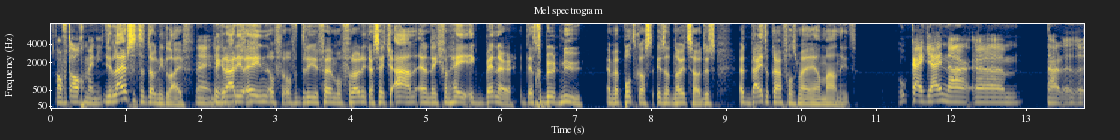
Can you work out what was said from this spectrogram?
Over het algemeen niet. Je luistert het ook niet live. Nee, nee, Kijk, Radio nee, 1 of, of 3FM of Veronica zet je aan en dan denk je van hé, hey, ik ben er. Dit gebeurt nu. En bij podcast is dat nooit zo. Dus het bijt elkaar volgens mij helemaal niet. Hoe kijk jij naar, ehm, naar eh,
